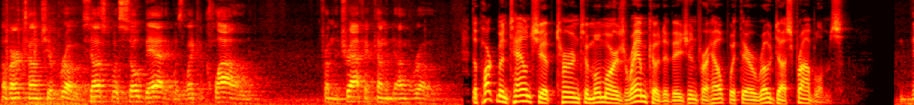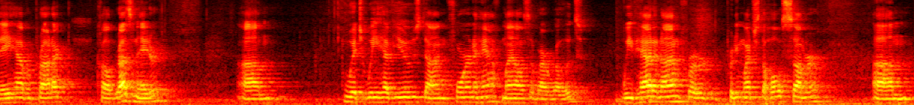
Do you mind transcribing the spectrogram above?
of our township roads. Dust was so bad, it was like a cloud from the traffic coming down the road. The Parkman Township turned to Momar's Ramco division for help with their road dust problems. They have a product called Resinator, um, which we have used on four and a half miles of our roads. We've had it on for pretty much the whole summer. Um,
